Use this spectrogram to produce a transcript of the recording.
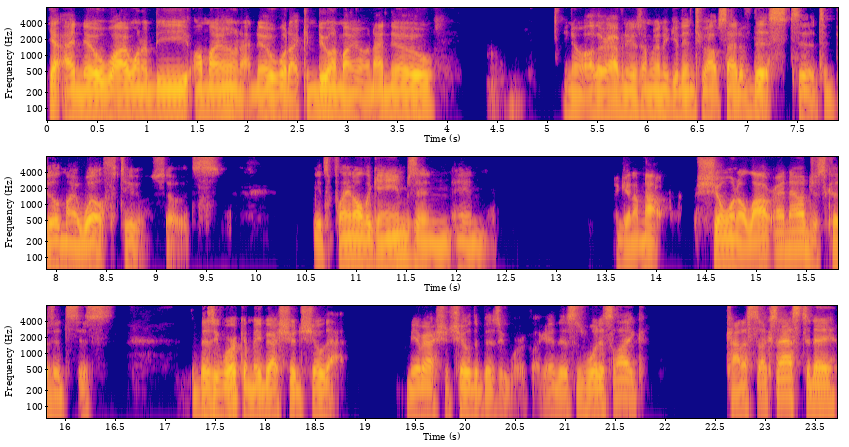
yeah, I know why I want to be on my own. I know what I can do on my own. I know, you know, other avenues I'm going to get into outside of this to to build my wealth too. So it's it's playing all the games and and again, I'm not showing a lot right now just because it's it's busy work and maybe I should show that maybe I should show the busy work. Like, hey, this is what it's like. Kind of sucks ass today.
